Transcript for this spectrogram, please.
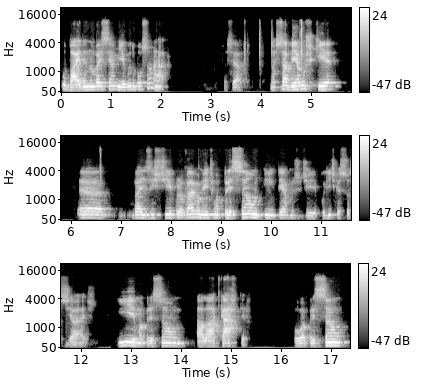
o Biden não vai ser amigo do Bolsonaro. Tá certo? Nós sabemos que é, vai existir provavelmente uma pressão em termos de políticas sociais e uma pressão à la Carter, ou a pressão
